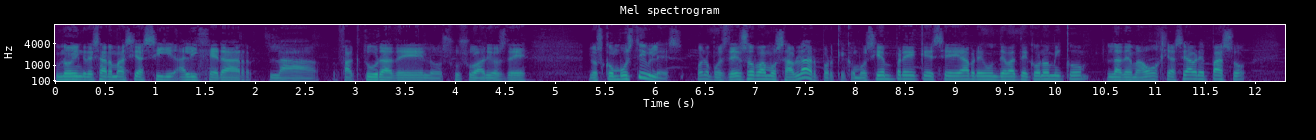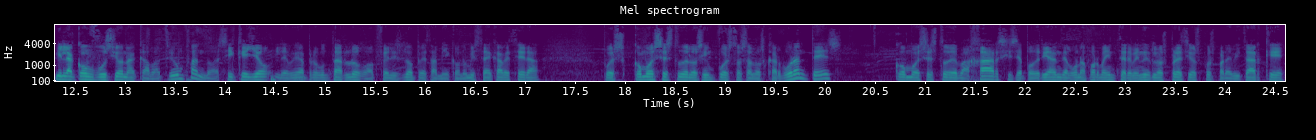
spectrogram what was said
no ingresar más y así aligerar la factura de los usuarios de los combustibles. Bueno, pues de eso vamos a hablar, porque como siempre que se abre un debate económico, la demagogia se abre paso y la confusión acaba triunfando. Así que yo le voy a preguntar luego a Félix López, a mi economista de cabecera, pues cómo es esto de los impuestos a los carburantes, cómo es esto de bajar, si se podrían de alguna forma intervenir los precios, pues para evitar que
